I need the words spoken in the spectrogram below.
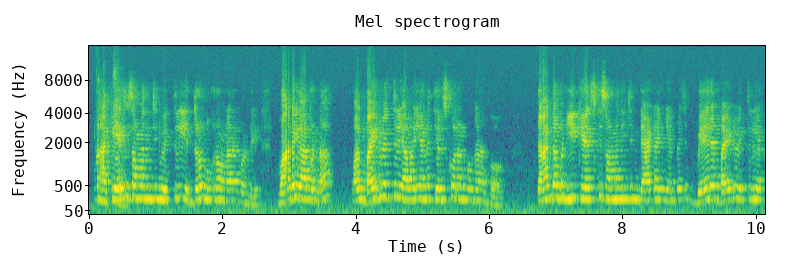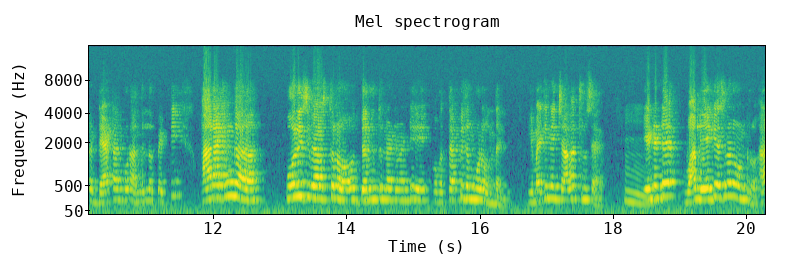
ఇప్పుడు ఆ కేసుకు సంబంధించిన వ్యక్తులు ఇద్దరు ముగ్గురు ఉన్నారనుకోండి వాళ్ళే కాకుండా వాళ్ళు బయట వ్యక్తులు ఎవరైనా తెలుసుకోవాలనుకుంటారు అనుకో దాంతో ఈ కేసుకి సంబంధించిన డేటా అని చెప్పేసి వేరే బయట వ్యక్తుల యొక్క డేటాను కూడా అందులో పెట్టి ఆ రకంగా పోలీసు వ్యవస్థలో జరుగుతున్నటువంటి ఒక తప్పిదం కూడా ఉందండి. ఈ మధ్య నేను చాలా చూశాను. మ్మ్. ఏంటంటే వాళ్ళు ఏ కేసులోనే ఉండరు. ఆ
